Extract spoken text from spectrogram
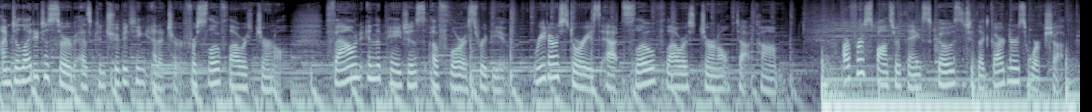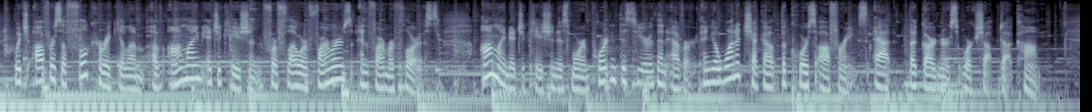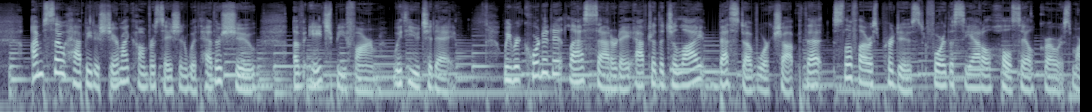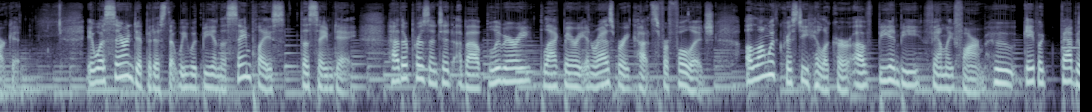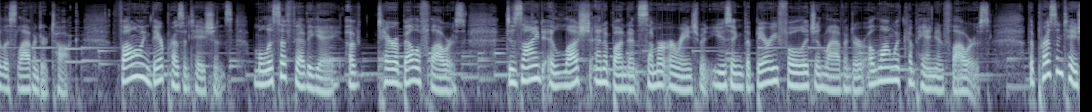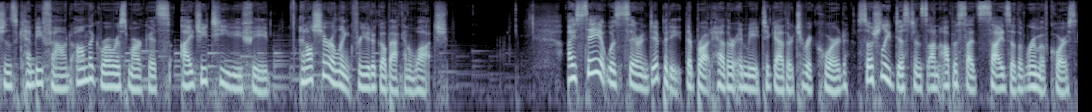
I'm delighted to serve as contributing editor for Slow Flowers Journal, found in the pages of Florist Review. Read our stories at slowflowersjournal.com. Our first sponsor thanks goes to the Gardener's Workshop, which offers a full curriculum of online education for flower farmers and farmer florists. Online education is more important this year than ever, and you'll want to check out the course offerings at thegardenersworkshop.com. I'm so happy to share my conversation with Heather Hsu of HB Farm with you today. We recorded it last Saturday after the July Best of workshop that Slow Flowers produced for the Seattle Wholesale Growers Market. It was serendipitous that we would be in the same place the same day. Heather presented about blueberry, blackberry, and raspberry cuts for foliage, along with Christy Hilliker of B&B Family Farm, who gave a fabulous lavender talk. Following their presentations, Melissa Feveyear of Terrabella Flowers designed a lush and abundant summer arrangement using the berry foliage and lavender along with companion flowers. The presentations can be found on the Growers Market's IGTV feed, and I'll share a link for you to go back and watch. I say it was serendipity that brought Heather and me together to record, socially distanced on opposite sides of the room, of course,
